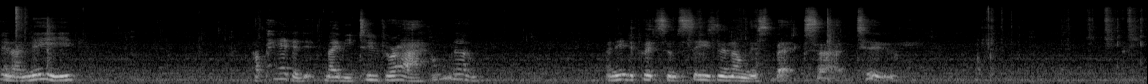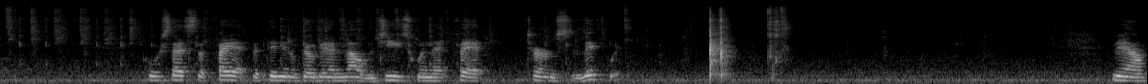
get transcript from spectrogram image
And I need, I patted it maybe too dry, I don't know. I need to put some seasoning on this back side too. Of course, that's the fat, but then it'll go down in all the juice when that fat turns to liquid. Now,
